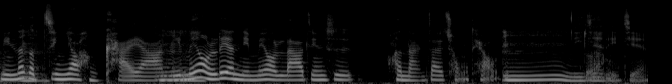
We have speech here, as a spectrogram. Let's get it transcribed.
你那个筋要很开啊，你没有练，你没有拉筋是很难再重跳的。嗯，理解理解。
